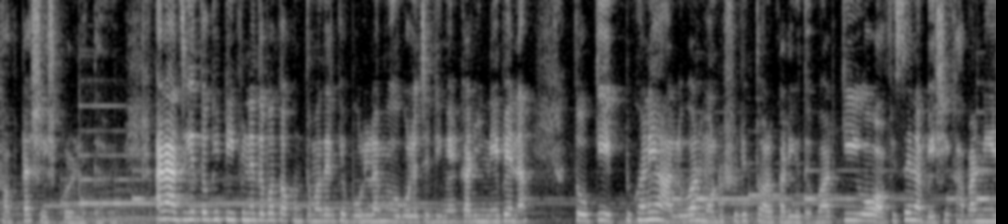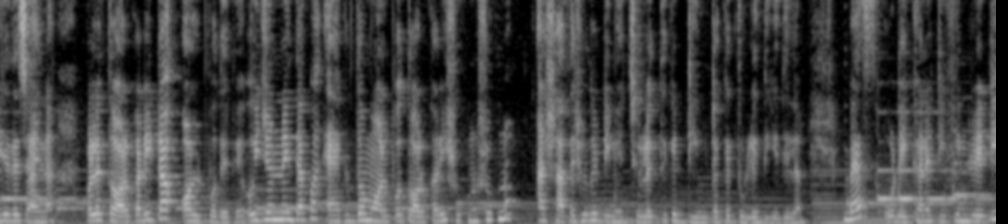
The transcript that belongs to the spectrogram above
সবটা শেষ করে নিতে হবে। আর আজকে তোকে টিফিনে দেবো, তখন তোমাদেরকে বললামই ও বলেছে ডিমের কারি নেবে না। তো ওকে একটুখানি আলু আর মটরশুঁটির তরকারিও দেবো। আর কি ও অফিসে না বেশি খাবার নিয়ে যেতে চায় না, বলে তরকারিটা অল্প দেবে। ওই জন্যই দেখো একদম অল্প তরকারি, শুকনো শুকনো, আর সাথে শুধু ডিমের ঝোলের থেকে ডিমটাকে তুলে দিয়ে দিলাম। ব্যাস, ওর এখানে টিফিন রেডি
